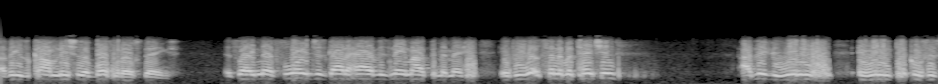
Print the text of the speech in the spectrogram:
I think it's a combination of both of those things. It's like, man, Floyd just got to have his name out there, man. If we send him attention, I think it really, it really tickles his,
